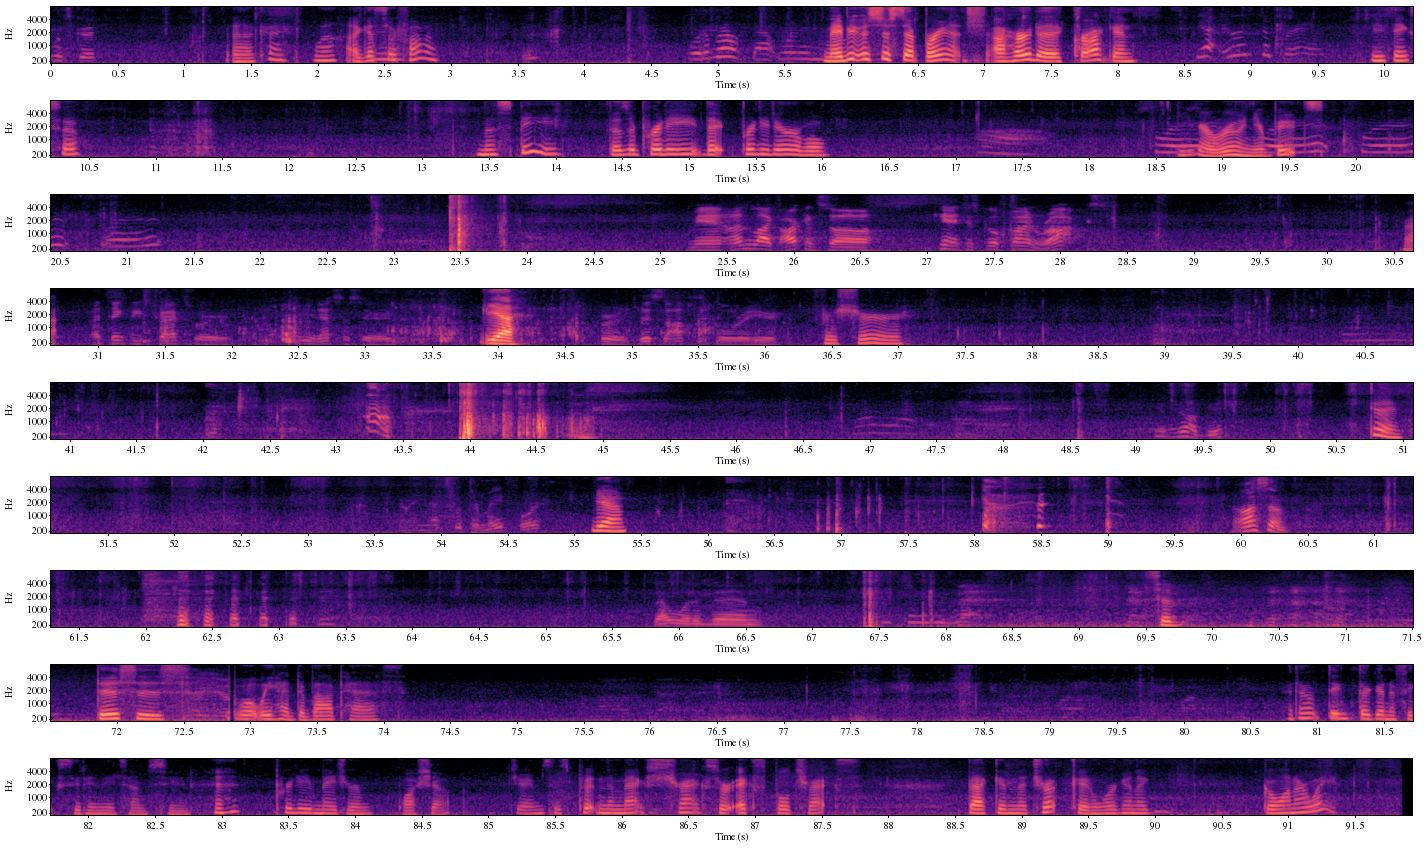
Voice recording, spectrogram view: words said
one's good. Okay, well, I guess they're fine. What about that one? Maybe it was just that branch. I heard a cracking. yeah, it was the brand. You think so? Must be. Those are pretty. They're pretty durable. You're gonna ruin your boots. Man, unlike Arkansas, you can't just go find rocks. Right. I think these tracks were pretty necessary Yeah, for this obstacle right here. for sure. Good. Good. I mean, that's what they're made for. Yeah. Awesome. That would have been. So this is what we had to bypass. I don't think they're going to fix it anytime soon. Pretty major washout. James is putting the Max tracks or Expo tracks back in the truck and we're going to go on our way.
